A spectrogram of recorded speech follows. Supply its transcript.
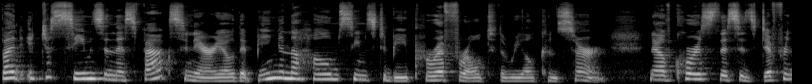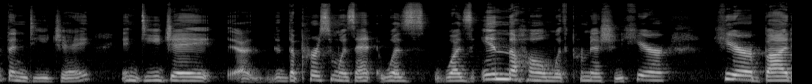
but it just seems in this fact scenario that being in the home seems to be peripheral to the real concern. Now, of course, this is different than DJ. In DJ, uh, the person was was was in the home with permission. Here, here, Bud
